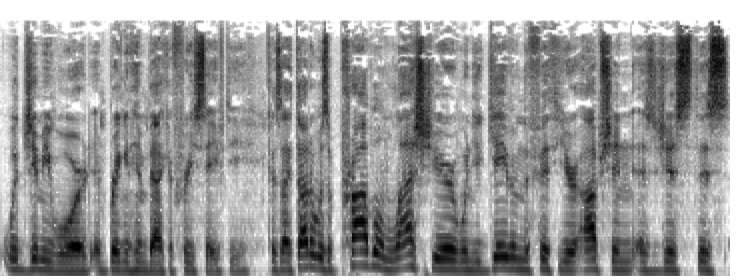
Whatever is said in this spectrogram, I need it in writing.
with Jimmy Ward and bringing him back a free safety because I thought it was a problem last year when you gave him the fifth year option as just this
